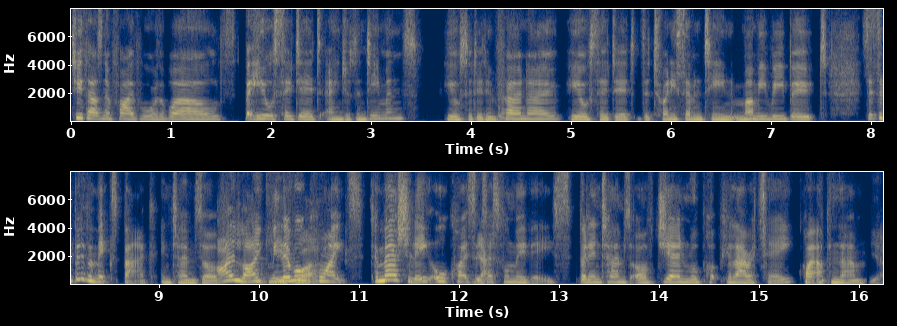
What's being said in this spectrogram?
2005 War of the Worlds, but he also did Angels and Demons. He also did Inferno. He also did the 2017 Mummy reboot. So it's a bit of a mixed bag in terms of. I like I mean, they're all work. quite commercially, all quite Yeah. successful movies, but in terms of general popularity, quite up and down. Yeah.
